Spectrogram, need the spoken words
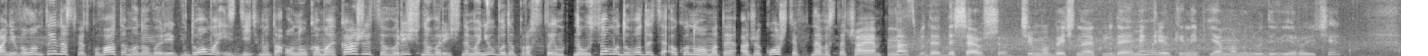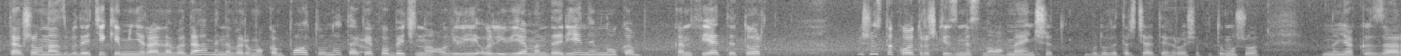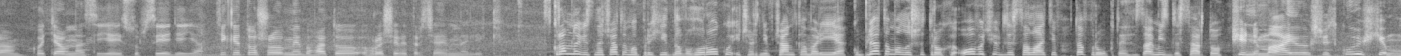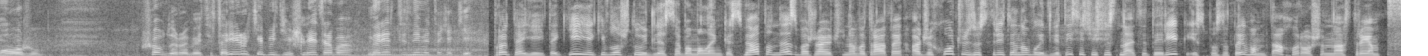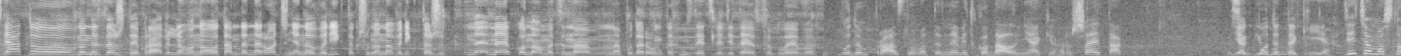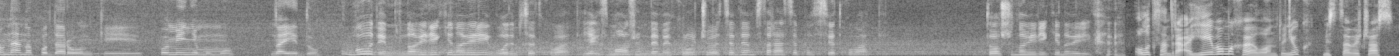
Пані Валентина святкуватиме новий рік вдома із дітьми та онуками. Каже, цьогоріч новорічне меню буде простим. На усьому доводиться економити, адже коштів не вистачає. У нас буде дешевше, чим обично, як людей. Ми горілки не п'ємо, ми люди віруючі. Так що у нас буде тільки мінеральна вода, ми не варимо компоту, ну так як обично олі- олів'є, мандарини внукам, конфети, торт. І щось такого трошки з м'ясного. Менше буду витрачати гроші, тому що ну як зараз, хоча в нас є і субсидія, тільки то, що ми багато грошей витрачаємо на ліки. Скромно відзначатиме прихід нового року і чернівчанка Марія. Куплятиме лише трохи овочів для салатів та фрукти замість десерту. Ще не маю, святкую ще можу. Що буду робити? Старі роки підійшли, треба миритися з ними так, як є. Проте є й такі, які влаштують для себе маленьке свято, не зважаючи на витрати, адже хочуть зустріти новий 2016 рік із позитивом та хорошим настроєм. Свято воно не завжди правильно. Воно там день народження, новий рік, так що на новий рік теж не, не економиться на, на подарунках, мені здається, для дітей особливо. будемо празднувати, не відкладали ніяких грошей. Так як буде, так і є. Дітям основне на подарунки, по мінімуму на їду. Будемо, новий рік і новий рік будемо святкувати. Як зможемо, будемо кручуватися, будемо старатися посвяткувати. Тому що новий рік і новий рік. Олександра Агєєва, Михайло Антонюк. Місцевий час.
